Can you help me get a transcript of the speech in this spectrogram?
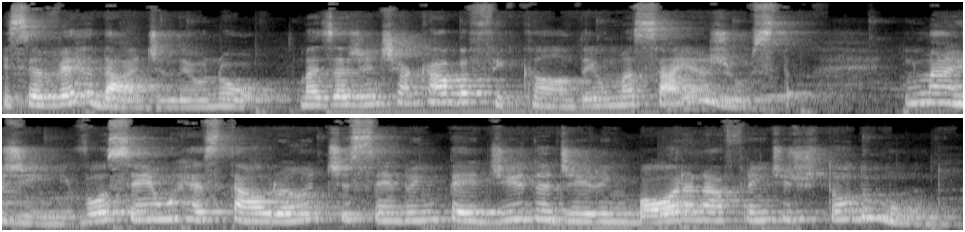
Isso é verdade, Leonor, mas a gente acaba ficando em uma saia justa. Imagine você em um restaurante sendo impedida de ir embora na frente de todo mundo.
